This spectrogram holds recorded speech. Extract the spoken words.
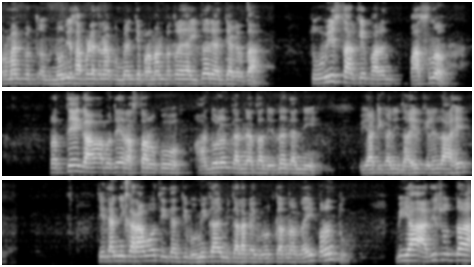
प्रमाणपत्र नोंदी सापडल्या त्यांना कुणब्यांचे प्रमाणपत्र या इतर यांच्याकरता चोवीस तारखेपर्यंत पासनं प्रत्येक गावामध्ये रस्ता रोको आंदोलन करण्याचा निर्णय त्यांनी या ठिकाणी जाहीर केलेला आहे. ते त्यांनी करावं ती त्यांची भूमिका आहे मी त्याला काही विरोध करणार नाही परंतु मी या आधीसुद्धा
